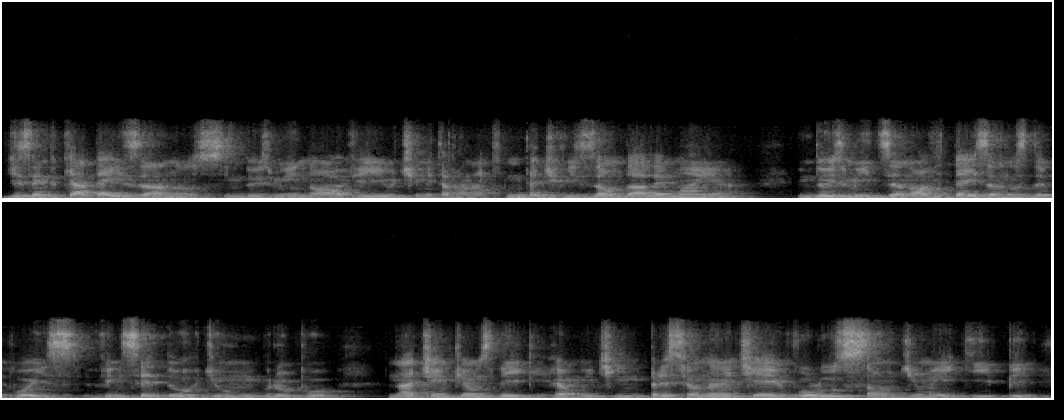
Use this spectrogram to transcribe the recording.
dizendo que há 10 anos, em 2009, o time estava na quinta divisão da Alemanha. Em 2019, 10 anos depois, vencedor de um grupo na Champions League. Realmente impressionante a evolução de uma equipe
